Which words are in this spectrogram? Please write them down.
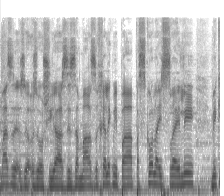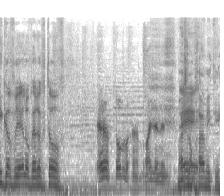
מה זה, זה, זה אושייה, זה זמר, זה חלק מפסקול הישראלי, מיקי גבריאלוב, ערב טוב. ערב טוב לכם, מה העניינים? מה שלומך, מיקי?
